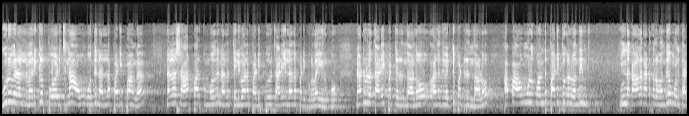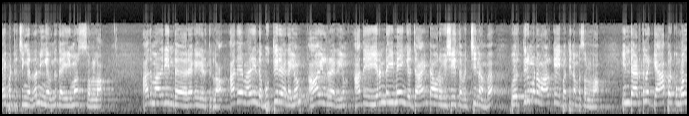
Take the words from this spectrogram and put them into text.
குரு விரல் வரைக்கும் போயிடுச்சுன்னா அவங்க வந்து நல்லா படிப்பாங்க. நல்லா ஷார்ப்பாக இருக்கும்போது நல்ல தெளிவான படிப்பு தடையில்லாத படிப்புகளாக இருக்கும். நடுவில் தடைப்பட்டு இருந்தாலோ அல்லது வெட்டுப்பட்டு இருந்தாலோ அப்போ அவங்களுக்கு வந்து படிப்புகள் வந்து இந்த காலகட்டத்தில் வந்து உங்களுக்கு தடைப்பட்டுருச்சுங்கிறத நீங்கள் வந்து தைரியமாக சொல்லலாம். அது மாதிரி இந்த ரேகையை எடுத்துக்கலாம். அதே மாதிரி இந்த புத்தி ரேகையும் ஆயுள் ரேகையும் அது இரண்டையுமே இங்கே ஜாயிண்ட் ஆகிற விஷயத்தை வச்சு நம்ம ஒரு திருமண வாழ்க்கையை பற்றி நம்ம சொல்லலாம். இந்த இடத்துல கேப் இருக்கும்போது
